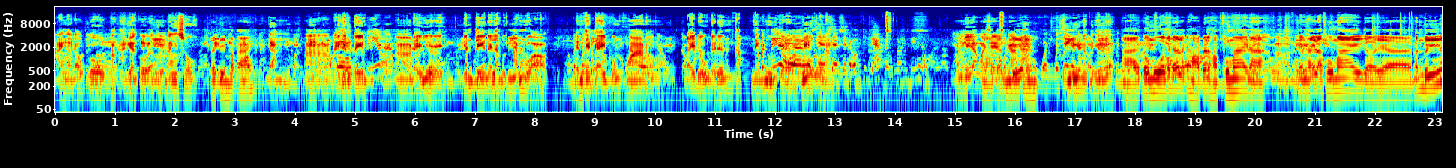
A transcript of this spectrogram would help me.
ai ngờ đâu cô phát hiện ra cô là người bán vé số. Trái tim bác ái. À, để dành tiền. À, để dành tiền để làm bức ảnh vào đem trái cây bông hoa rồi đầy đủ để đến thắp nén hương cho quý cô năm. bánh bía ngoài à, xe còn bánh bía nữa. Bánh bía nữa cả nhà. À cô mua cái đó là cái hộp đó là hộp phô mai nè. Em thấy là phô mai rồi à, bánh bía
